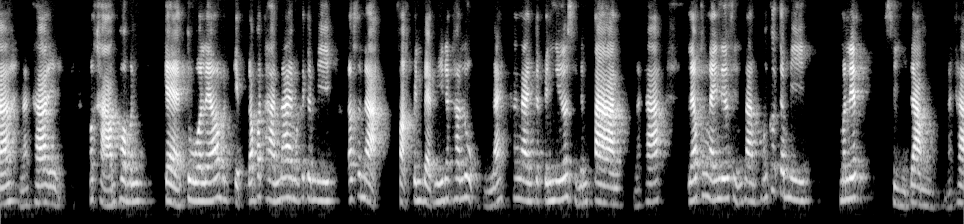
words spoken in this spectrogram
ะนะคะมะขามพอมันแก่ตัวแล้วมันเก็บรับประทานได้มันก็จะมีลักษณะฝักเป็นแบบนี้นะคะ ลูกเห็นไหมข้างในจะเป็นเนื้อสีน้ำตาลนะคะ แล้วข้างในเนื้อสีน้ำตาลมันก็จะมีเมล็ดสีดำนะคะ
